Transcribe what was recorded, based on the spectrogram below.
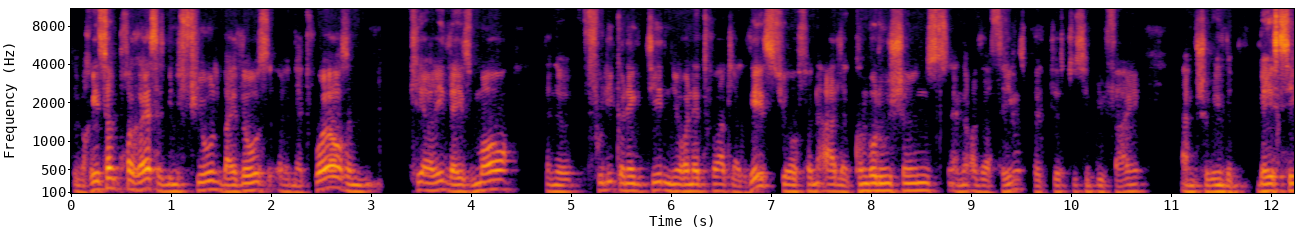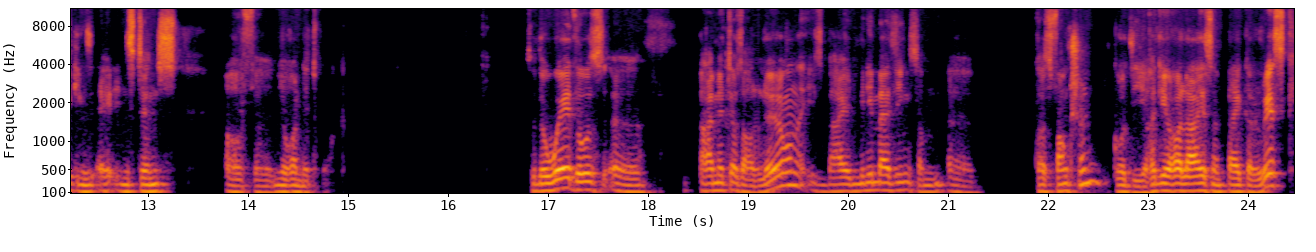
The recent progress has been fueled by those uh, networks and clearly there is more than a fully connected neural network like this. You often add like convolutions and other things, but just to simplify, I'm showing the basic in instance of a neural network. So the way those uh, parameters are learned is by minimizing some uh, cost function called the regularized empirical risk,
